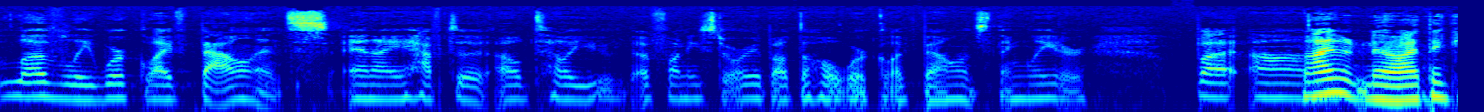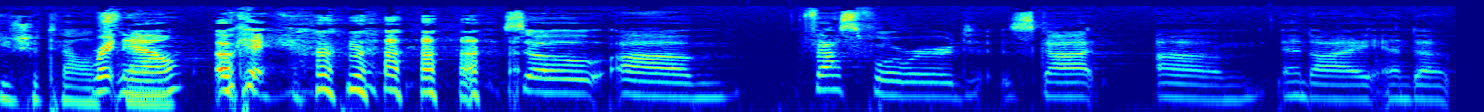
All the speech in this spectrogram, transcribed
lovely work life balance. And I have to, I'll tell you a funny story about the whole work life balance thing later. But um, I don't know. I think you should tell us right now. Okay. so um, fast forward, Scott um, and I end up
